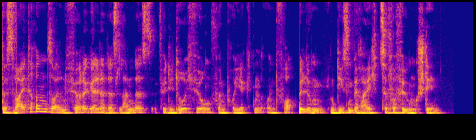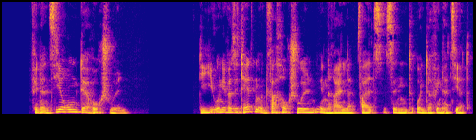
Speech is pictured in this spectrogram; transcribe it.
Des Weiteren sollen Fördergelder des Landes für die Durchführung von Projekten und Fortbildungen in diesem Bereich zur Verfügung stehen. Finanzierung der Hochschulen die Universitäten und Fachhochschulen in Rheinland-Pfalz sind unterfinanziert.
